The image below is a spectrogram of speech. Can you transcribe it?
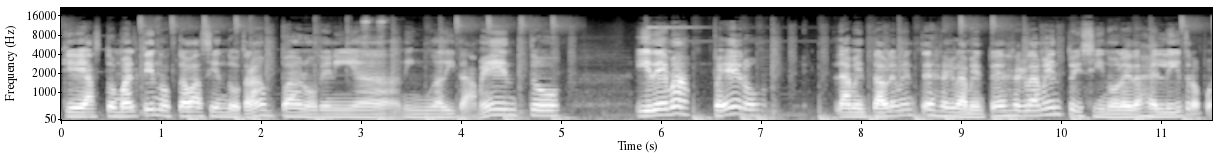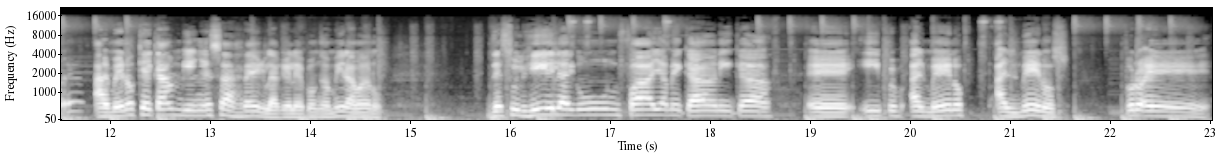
que Aston Martin no estaba haciendo trampa, no tenía ningún aditamento y demás, pero lamentablemente el reglamento es reglamento y si no le das el litro, pues al menos que cambien esas reglas, que le pongan, mira mano, de surgir algún falla mecánica eh, y pues, al menos, al menos, eh,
